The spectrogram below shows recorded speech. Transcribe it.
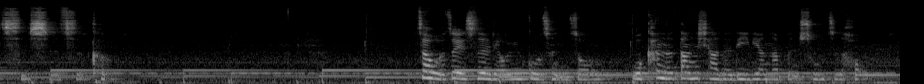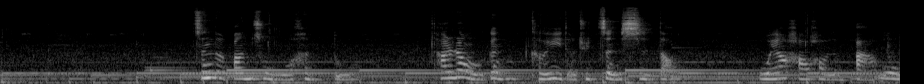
此时此刻。在我这一次的疗愈过程中，我看了《当下的力量》那本书之后。真的帮助我很多，它让我更可以的去正视到，我要好好的把握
